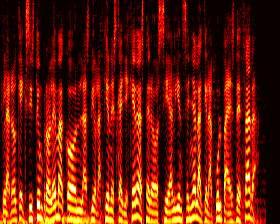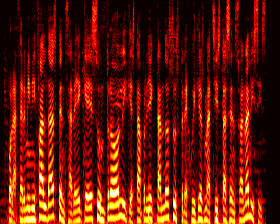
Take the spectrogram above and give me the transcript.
Claro que existe un problema con las violaciones callejeras, pero si alguien señala que la culpa es de Zara por hacer minifaldas pensaré que es un troll y que está proyectando sus prejuicios machistas en su análisis.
